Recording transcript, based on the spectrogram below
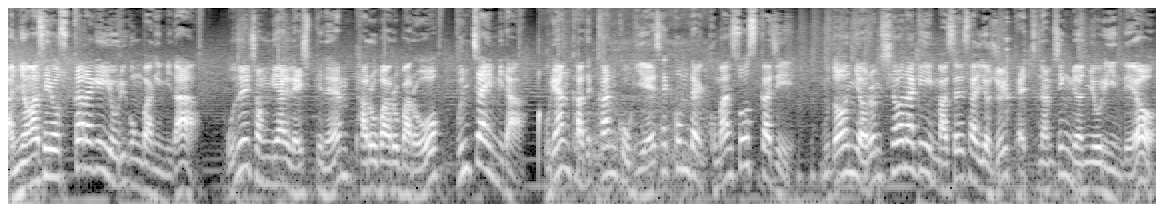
안녕하세요 숟가락의 요리 공방입니다. 오늘 정리할 레시피는 바로바로바로 분짜입니다. 불향 가득한 고기에 새콤달콤한 소스까지 무더운 여름 시원하게 입맛을 살려줄 베트남식 면 요리인데요.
